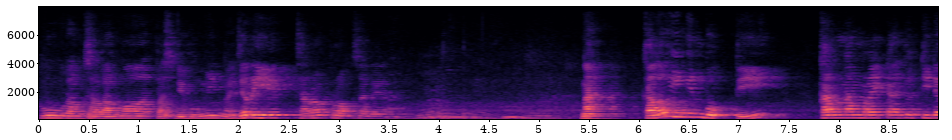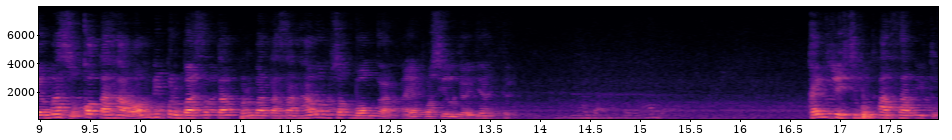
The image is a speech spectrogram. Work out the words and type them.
kurang salamat pas di bumi ngajerit cara plok sadaya nah kalau ingin bukti karena mereka itu tidak masuk kota haram di perbatasan perbatasan haram sok bongkar ayat fosil gajah kan itu disebut asar itu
